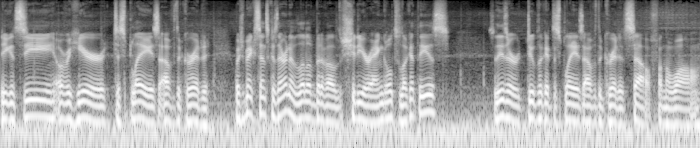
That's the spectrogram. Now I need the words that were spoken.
You can see over here displays of the grid, which makes sense because they're in a little bit of a shittier angle to look at these. So these are duplicate displays of the grid itself on the wall.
